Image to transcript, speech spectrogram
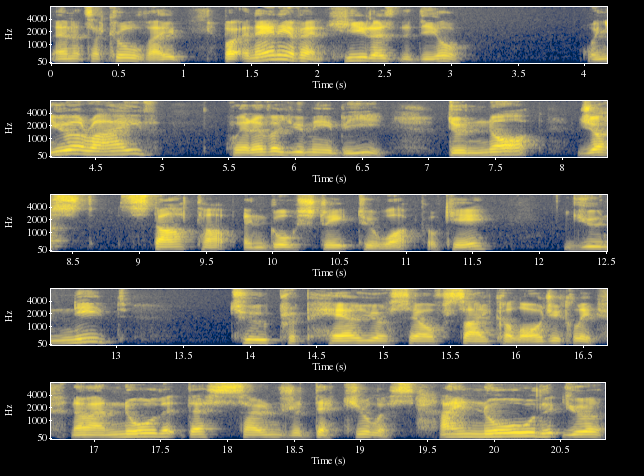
and it's a cool vibe. But in any event, here is the deal. When you arrive, wherever you may be, do not just start up and go straight to work, okay? You need to prepare yourself psychologically. Now, I know that this sounds ridiculous. I know that you're,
